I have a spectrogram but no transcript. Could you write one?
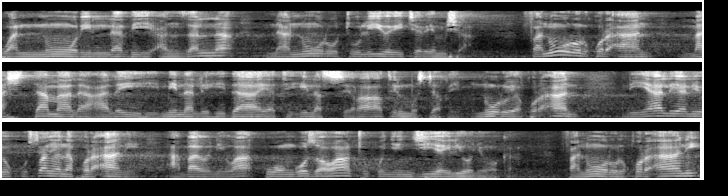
wan nuri alladhi anzalna na nuru tuliyoiteremsha fanuru alquran mashtamala alayhi min alhidayati ila as-siratil mustaqim nuru ya Qur'an ni yale yaliyokusanywa na Qur'ani ambayo ni wa kuongozwa watu kwenye njia iliyonyoka fanuru alqur'ani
